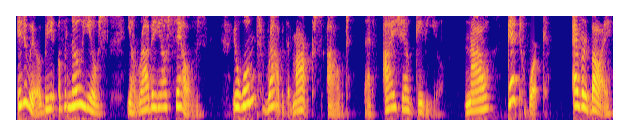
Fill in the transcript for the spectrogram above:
It will be of no use your rubbing yourselves. You won't rub the marks out that I shall give you. Now get to work, every boy.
